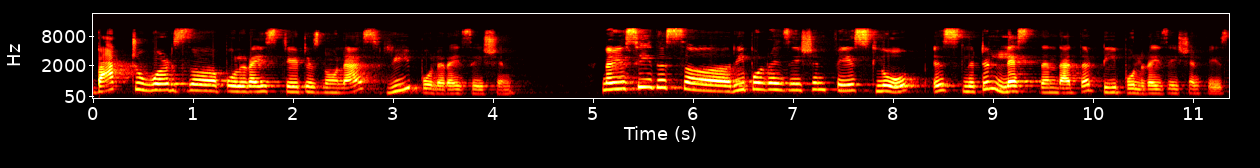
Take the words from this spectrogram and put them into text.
back towards the polarized state is known as repolarization. Now you see this uh, repolarization phase slope is little less than that the depolarization phase.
